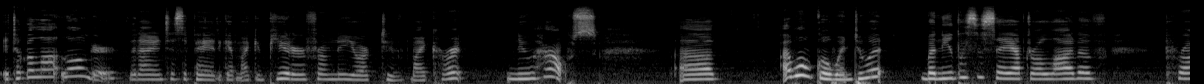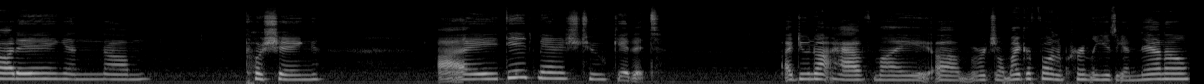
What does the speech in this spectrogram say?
it took a lot longer than I anticipated to get my computer from New York to my current new house. Uh, I won't go into it, but needless to say, after a lot of prodding and um, pushing, I did manage to get it. I do not have my um, original microphone. I'm currently using a Nano,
